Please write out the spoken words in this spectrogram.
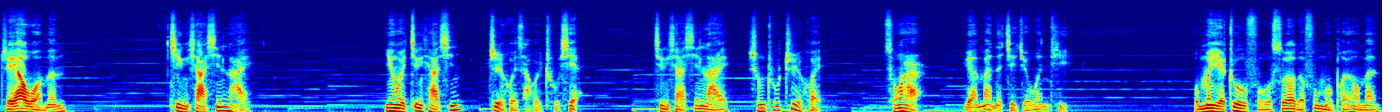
只要我们静下心来，因为静下心，智慧才会出现；静下心来，生出智慧，从而圆满的解决问题。我们也祝福所有的父母朋友们，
